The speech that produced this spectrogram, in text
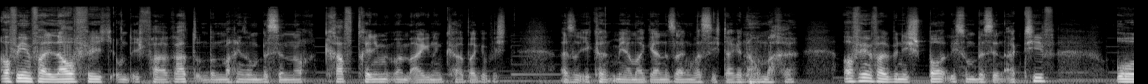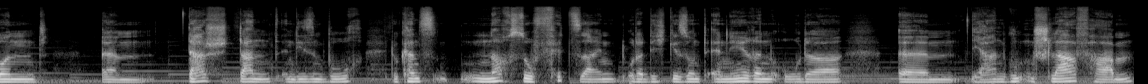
Auf jeden Fall laufe ich und ich fahre Rad und dann mache ich so ein bisschen noch Krafttraining mit meinem eigenen Körpergewicht. Also ihr könnt mir ja mal gerne sagen, was ich da genau mache. Auf jeden Fall bin ich sportlich so ein bisschen aktiv und ähm, da stand in diesem Buch, du kannst noch so fit sein oder dich gesund ernähren oder ähm, ja einen guten Schlaf haben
